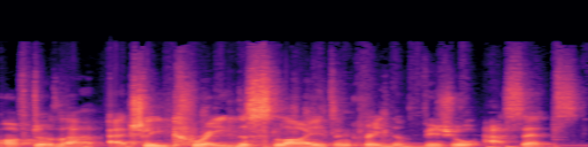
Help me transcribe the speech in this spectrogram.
After that, actually create the slides and create the visual assets.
